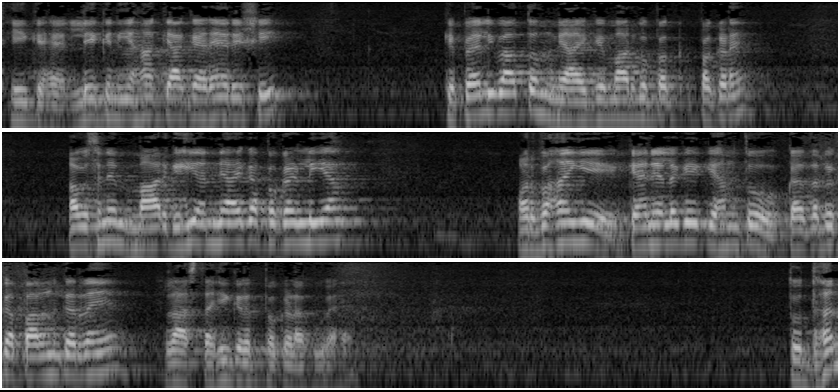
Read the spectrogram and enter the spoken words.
ठीक है, लेकिन यहाँ क्या कह रहे हैं ऋषि? कि पहली बात तो हम न्याय के मार्ग को पकड़े। अब उसने मार्ग ही अन्याय का पकड़ लिया। और वहाँ ये कहने लगे कि हम तो कर्तव्य का पालन कर रहे हैं, रास्ता ही गलत पकड़ा हुआ है। तो धन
